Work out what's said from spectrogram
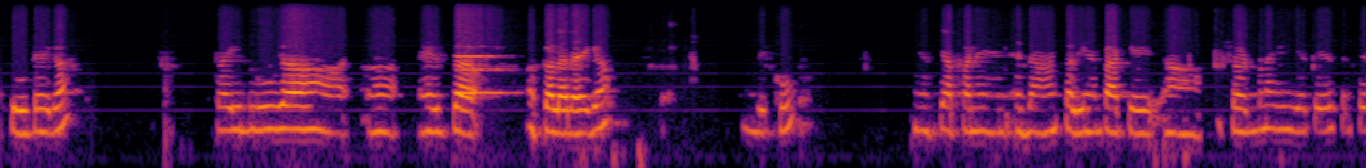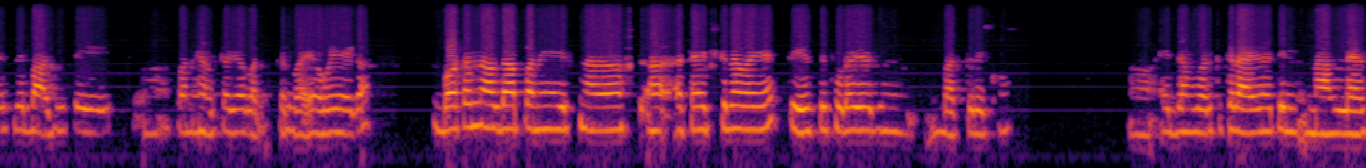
ਸੂਟ ਹੈਗਾ। ਸਕਾਈ ਬਲੂ ਜਾਂ ਇਸ ਦਾ ਕਲਰ ਦੇਖੋ। ਇਸ ਤੇ ਆਪਾਂ ਨੇ ਇਦਾਂ ਕਲੀਆਂ ਪਾ ਕੇ ਸ਼ਰਟ ਬਣਾਈ ਹੋਈ ਹੈ ਤੇ ਇਸ ਦੇ ਬਾਜੂ ਤੇ ਆਪਾਂ ਨੇ ਹਲਕਾ ਜਿਹਾ ਵਰਕ ਕਰਵਾਇਆ ਹੋਇਆ ਹੈਗਾ। ਬਾਟਮ ਨਾਲ ਦਾ ਆਪਾਂ ਨੇ ਇਸ ਨਾਲ ਅਟੈਚ ਕਰਵਾਇਆ ਹੈ ਤੇ ਇਸ ਤੇ ਥੋੜਾ ਜਿਹਾ ਵਰਕ ਦੇਖੋ। ਇਦਾਂ ਵਰਕ ਕਰਾਇਆ ਹੋਇਆ ਤੇ ਨਾਲ ਲੈਸ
